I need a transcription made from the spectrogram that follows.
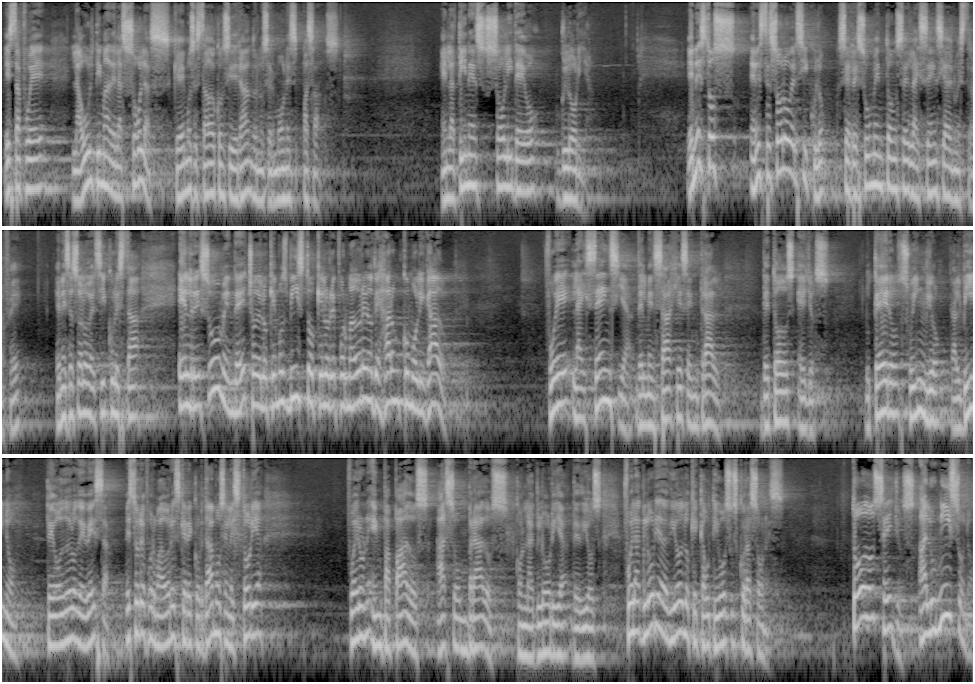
Esta fue la última de las solas que hemos estado considerando en los sermones pasados. En latín es solideo gloria. En, estos, en este solo versículo se resume entonces la esencia de nuestra fe. En ese solo versículo está el resumen, de hecho, de lo que hemos visto que los reformadores nos dejaron como legado fue la esencia del mensaje central de todos ellos. Lutero, Zwinglio, Calvino, Teodoro de Besa, estos reformadores que recordamos en la historia, fueron empapados, asombrados con la gloria de Dios. Fue la gloria de Dios lo que cautivó sus corazones. Todos ellos, al unísono,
